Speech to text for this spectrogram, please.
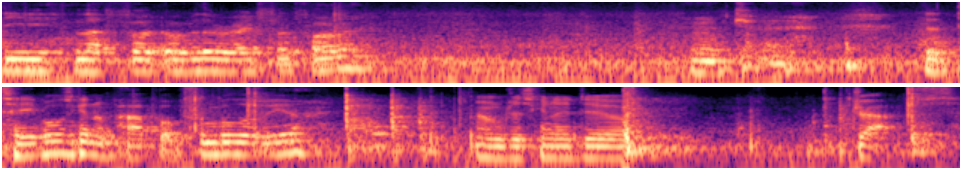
the left foot over the right foot for me. Okay. The table's gonna pop up from below you. I'm just gonna do drops.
